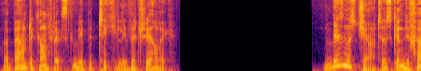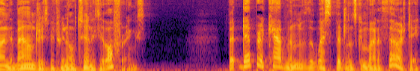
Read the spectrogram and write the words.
where boundary conflicts can be particularly vitriolic. Business charters can define the boundaries between alternative offerings, but Deborah Cadman of the West Midlands Combined Authority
